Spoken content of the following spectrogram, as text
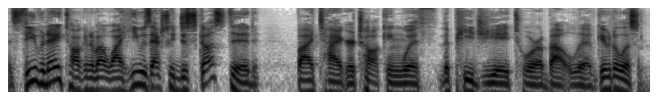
and stephen a talking about why he was actually disgusted by tiger talking with the pga tour about LIV give it a listen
